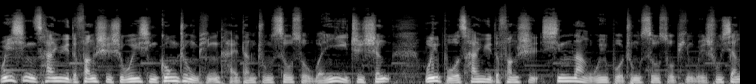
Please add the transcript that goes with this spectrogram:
微信参与的方式是微信公众平台当中搜索“文艺之声”，微博参与的方式，新浪微博中搜索“品味书香”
